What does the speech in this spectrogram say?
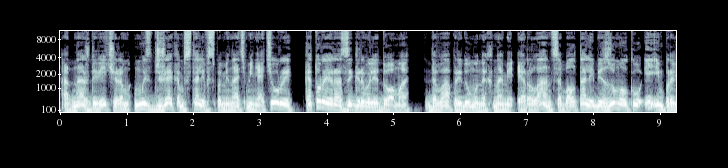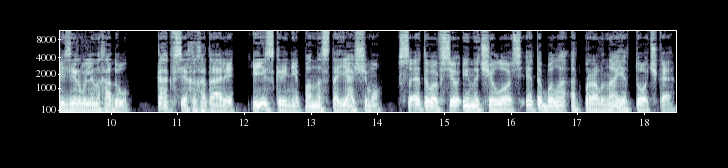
Однажды вечером мы с Джеком стали вспоминать миниатюры, которые разыгрывали дома. Два придуманных нами ирландца болтали без умолку и импровизировали на ходу. Как все хохотали. Искренне, по-настоящему. С этого все и началось. Это была отправная точка.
